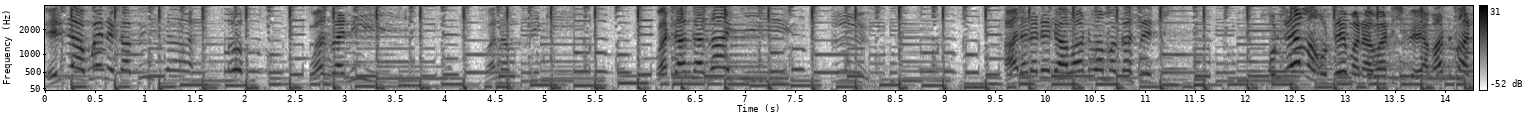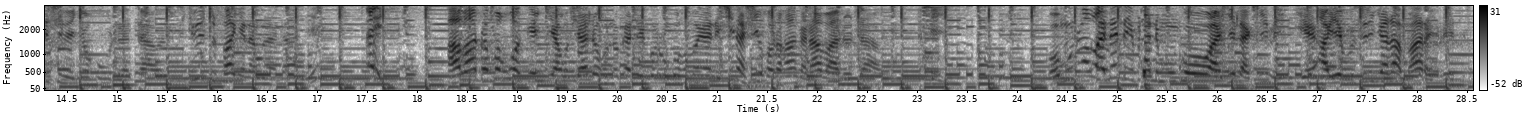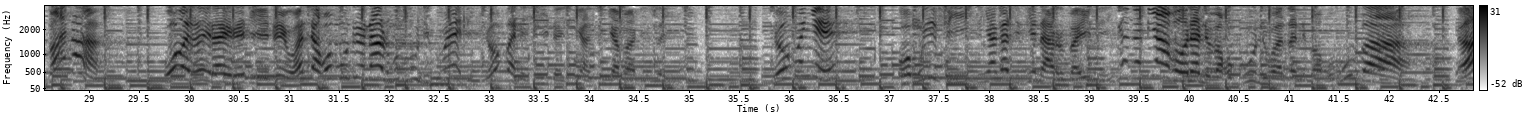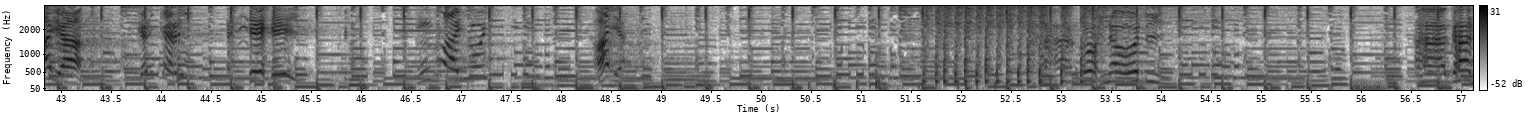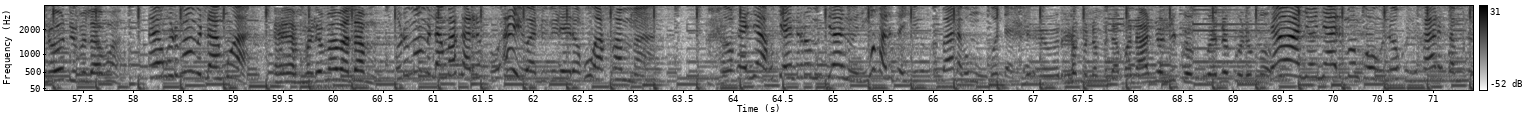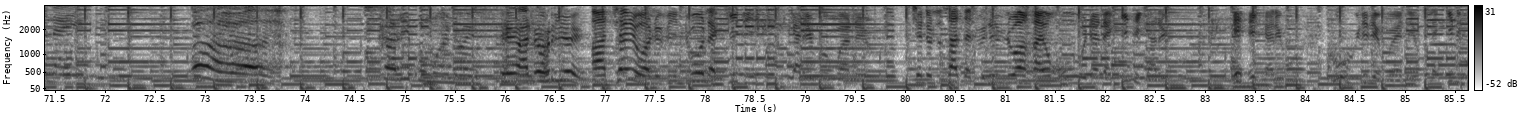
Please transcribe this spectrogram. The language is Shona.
Elida bwene kabisa oh. Wazanii, wanamuziki, watangazaji mm. halalanende abandu bamakaseti hutema hutema na abandu bandishi benyohuda tawe sijui tufanye namna hey. abandu amakhuwakenja khushalo khuno katengo ruko khumanya nishina tawe hey. omundu abane wake lakini ayekuzirikana mhara iredi mana wovanaira iredi ene wandago mundu yona ari mufundi kwedi nova nechida chinyasikavanisa nomwenye omwivhi dzinyanga dzidye nharo paine inyanga niyavona nevakugundu waza nevakuvuva haya garikari mumba anyonyi haya nodi bulamwa ngulimo eh, bulamwa mulimo eh, balamu ulimo mulamwa karibu ayi walubilere khuwakhama sokhenya khuchendera omusiani onyu mukhalise bana bomungo eh, dadaulimomuno mulamwa nanyonike kuwene kulimo cawanyonya alimo ngowuno khuikharisa muno naye ah, karibu mwana wefe anorie ateyo walubindiwo lakini karibu mwana wefe chendo tusatsa dwene nduwakhayo khuwuna lakini karibu karibu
